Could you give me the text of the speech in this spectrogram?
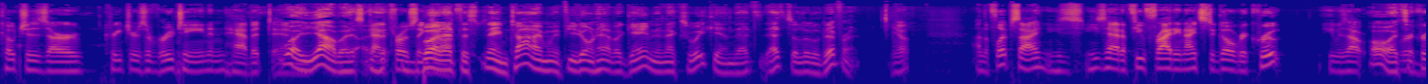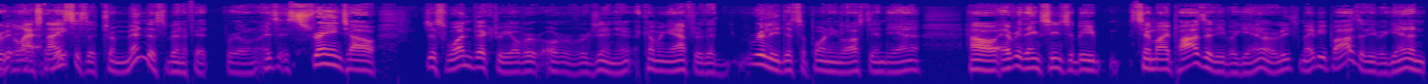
coaches are creatures of routine and habit. And well, yeah, but this kind of throws things But off. at the same time, if you don't have a game the next weekend, that's that's a little different. Yep. On the flip side, he's he's had a few Friday nights to go recruit. He was out Oh, it's recruiting a, last uh, night. This is a tremendous benefit for Illinois. It's, it's strange how just one victory over over Virginia, coming after the really disappointing loss to Indiana, how everything seems to be semi-positive again, or at least maybe positive again. And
